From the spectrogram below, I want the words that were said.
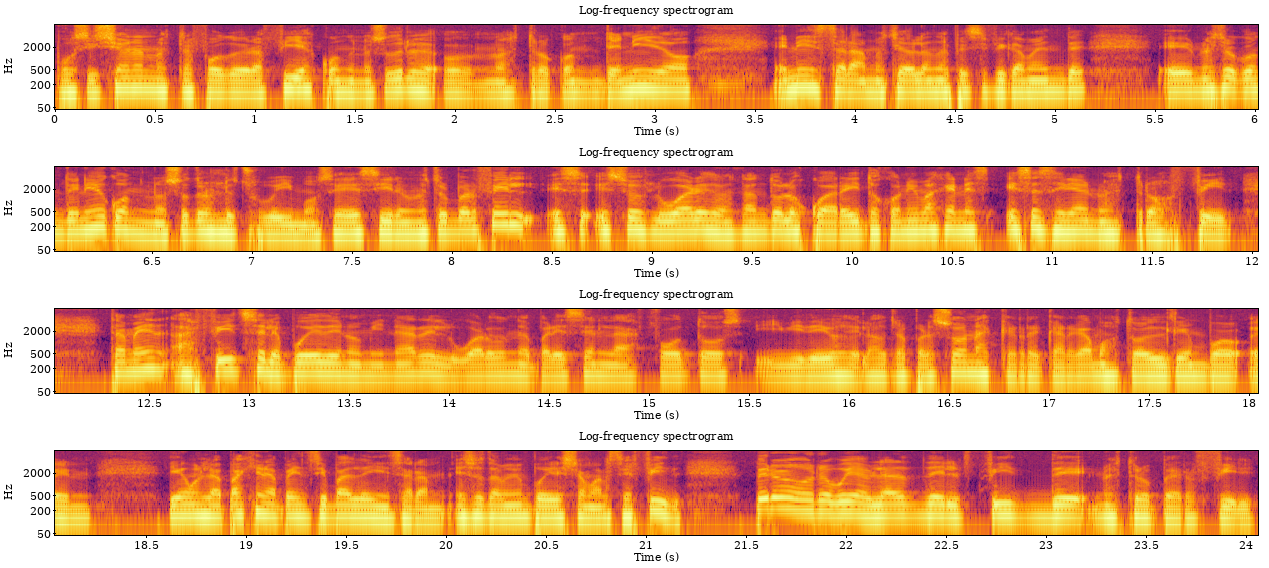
posicionan nuestras fotografías cuando nosotros, o nuestro contenido en Instagram, estoy hablando específicamente, eh, nuestro contenido cuando nosotros lo subimos. Es decir, en nuestro perfil, esos lugares donde están todos los cuadraditos con imágenes, ese sería nuestro feed. También a feed se le puede denominar el lugar donde aparecen las fotos y videos de las otras personas que recargamos todo el tiempo en, digamos, la página principal de Instagram. Eso también podría llamarse feed. Pero ahora voy a hablar del feed de nuestro perfil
